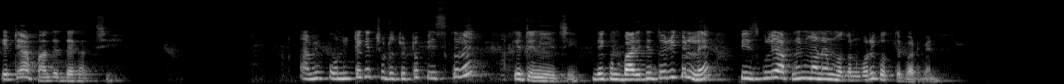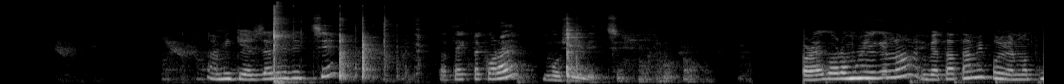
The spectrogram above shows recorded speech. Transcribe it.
কেটে আপনাদের দেখাচ্ছি। আমি পনিরটাকে ছোট ছোট পিস করে কেটে নিয়েছি। দেখুন, বাড়িতে তৈরি করলে পিসগুলি আপনি মনের মতন করে করতে পারবেন। আমি গ্যাস জ্বালিয়ে দিচ্ছি। তাতে একটা কড়াই বসিয়ে দিচ্ছি। কড়াই গরম হয়ে গেল। এবার তাতে আমি পরিমাণ মতন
